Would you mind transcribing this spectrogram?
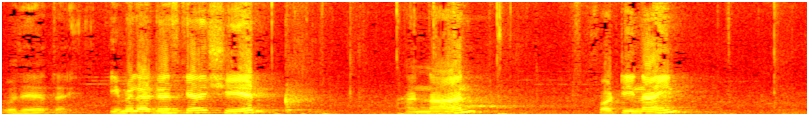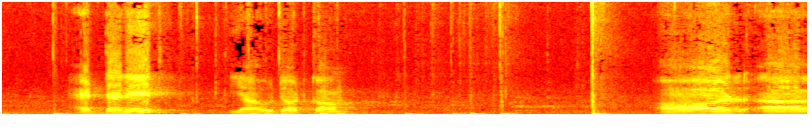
वो दे देता है ईमेल एड्रेस क्या है? Sher Hannan forty nine at the rate Yahoo dot com और आ,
